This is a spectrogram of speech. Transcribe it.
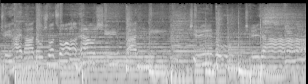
却害怕都说错，好喜欢你，知不知道？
